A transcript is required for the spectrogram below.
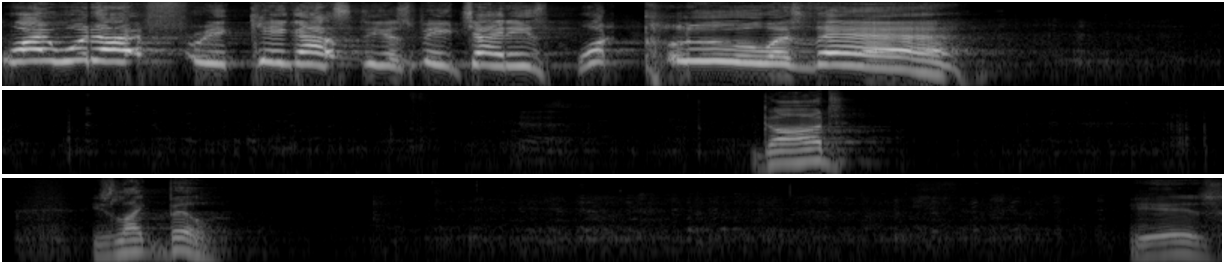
Why would I freaking ask, Do you speak Chinese? What clue was there? God, He's like Bill. He is.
